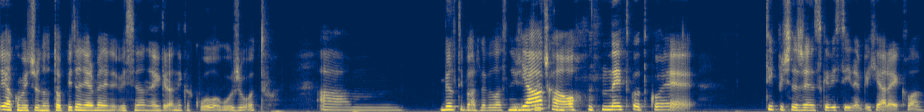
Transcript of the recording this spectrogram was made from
Jako mi je čudno to pitanje jer meni visina ne igra nikakvu ulogu u životu. Um, Bil ti bar da bila s nižim ja dečkom? kao netko tko je tipične ženske visine bih ja rekla,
